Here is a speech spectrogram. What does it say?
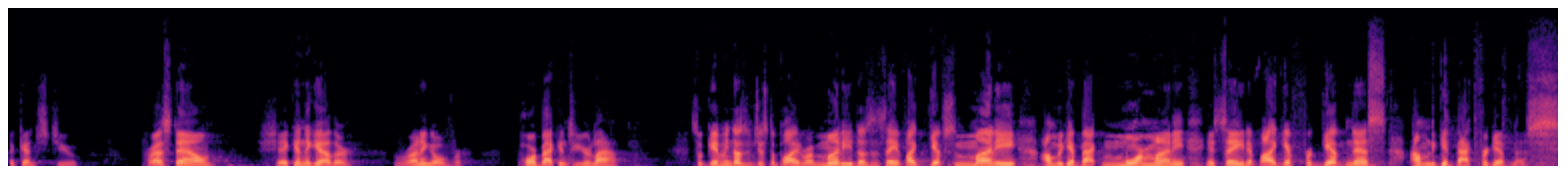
against you. Press down, shaken together, running over, pour back into your lap. So giving doesn't just apply to our money. It doesn't say if I give some money, I'm going to get back more money. It's saying if I give forgiveness, I'm going to get back forgiveness.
